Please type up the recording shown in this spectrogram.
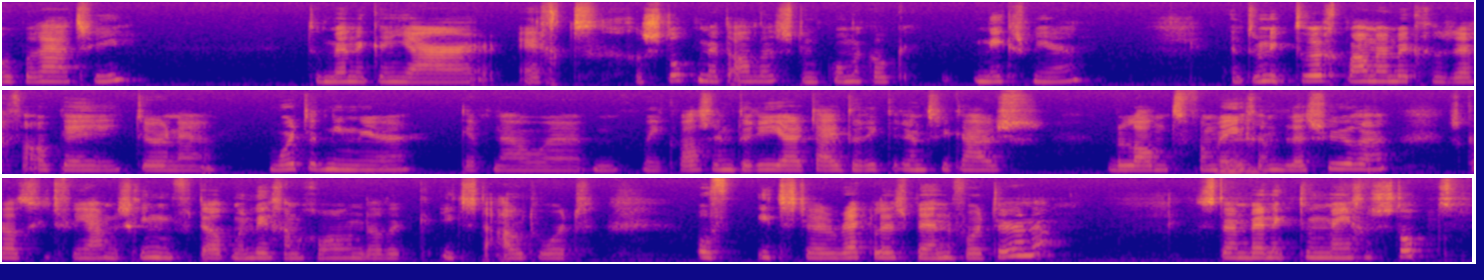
operatie. Toen ben ik een jaar echt gestopt met alles. Toen kon ik ook niks meer. En toen ik terugkwam heb ik gezegd van oké, turnen wordt het niet meer. Ik heb nou, uh, ik was in drie jaar tijd drie keer in het ziekenhuis beland vanwege een blessure. Dus ik had zoiets van, ja, misschien vertelt mijn lichaam gewoon dat ik iets te oud word of iets te reckless ben voor turnen. Dus daar ben ik toen mee gestopt.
